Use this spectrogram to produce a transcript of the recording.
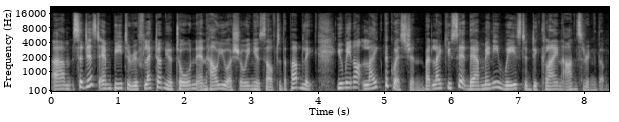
um, suggest MP to reflect on your tone and how you are showing yourself to the public. You may not like the question, but like you said, there are many ways to decline answering them.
